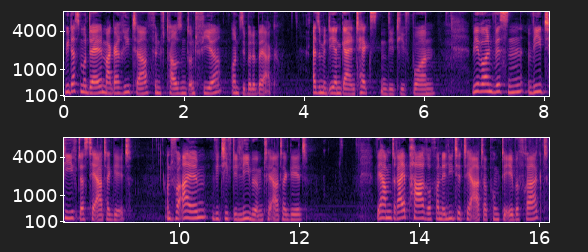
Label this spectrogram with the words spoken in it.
Wie das Modell Margarita 5004 und Sibylle Berg. Also mit ihren geilen Texten, die tief bohren. Wir wollen wissen, wie tief das Theater geht. Und vor allem, wie tief die Liebe im Theater geht. Wir haben drei Paare von elitetheater.de befragt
